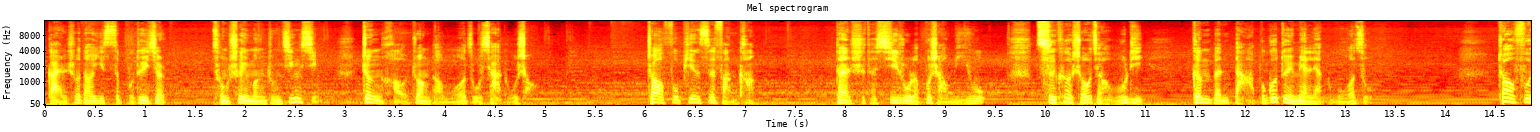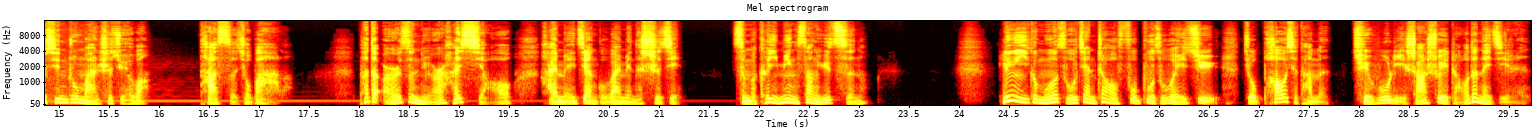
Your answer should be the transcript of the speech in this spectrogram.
感受到一丝不对劲儿，从睡梦中惊醒，正好撞到魔族下毒手。赵父拼死反抗，但是他吸入了不少迷雾，此刻手脚无力，根本打不过对面两个魔族。赵父心中满是绝望，他死就罢了，他的儿子女儿还小，还没见过外面的世界，怎么可以命丧于此呢？另一个魔族见赵父不足为惧，就抛下他们。去屋里杀睡着的那几人。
